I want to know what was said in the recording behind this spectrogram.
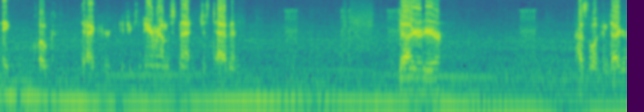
Hey, Cloak, Dagger, if you can hear me on this net, just tab in. Dagger here. How's it looking, Dagger?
